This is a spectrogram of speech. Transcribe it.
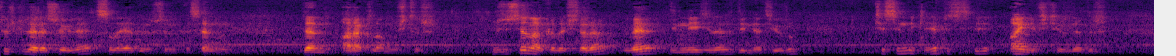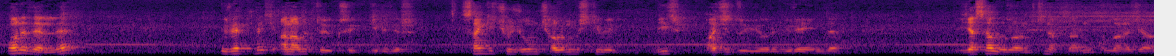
Türkülere söyle, Sıla'ya dönsün eserinden araklanmıştır. Müzisyen arkadaşlara ve dinleyicilere dinletiyorum. Kesinlikle hepsi aynı fikirdedir. O nedenle üretmek analık duygusu gibidir. Sanki çocuğum çalınmış gibi bir acı duyuyorum yüreğimde. Yasal olan bütün haklarımı kullanacağım.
